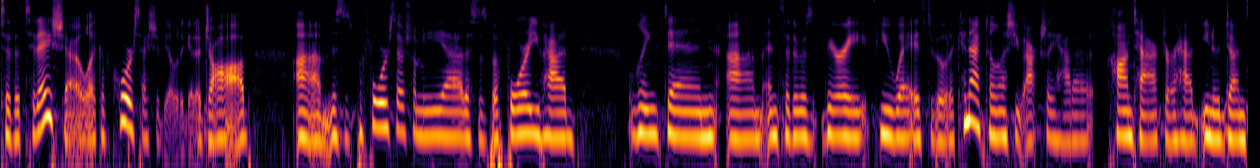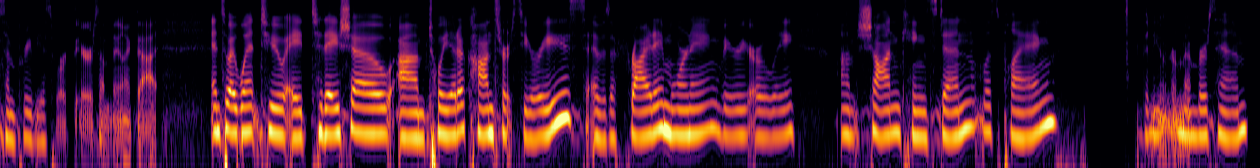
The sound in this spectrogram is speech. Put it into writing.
To the Today Show, like, of course, I should be able to get a job. Um, this is before social media. This is before you had LinkedIn. Um, and so there was very few ways to be able to connect unless you actually had a contact or had, you know, done some previous work there or something like that. And so I went to a Today Show um, Toyota concert series. It was a Friday morning, very early. Um, Sean Kingston was playing if anyone remembers him.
